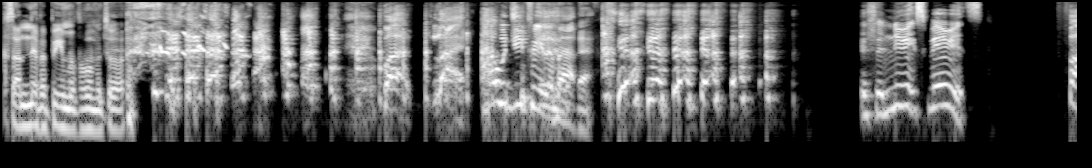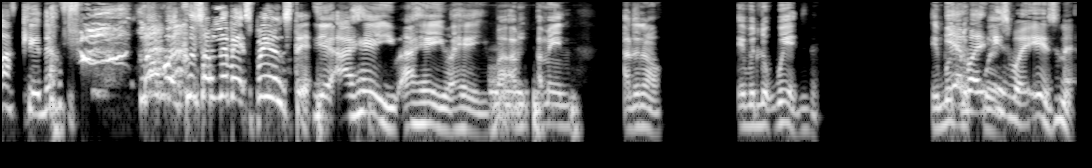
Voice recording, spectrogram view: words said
because I've never been with a woman taller. how would you feel about that? it's a new experience. Fucking. No, because I've never experienced it. Yeah, I hear you. I hear you. I hear you. But I'm, mm. I mean, I don't know. It would look weird. It? would Yeah, look but it weird. is what it is, isn't it?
